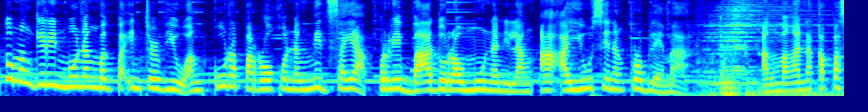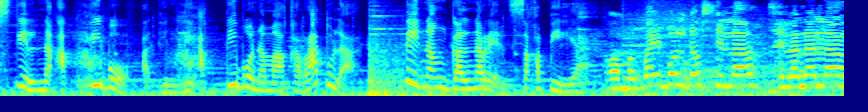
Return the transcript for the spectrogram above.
Tumanggi rin munang magpa-interview ang kura paroko ng Midsaya. Pribado raw muna nilang aayusin ang problema. Ang mga nakapaskil na aktibo at hindi aktibo na mga karatula, tinanggal na rin sa kapilya. O, mag-Bible daw sila. Sila na lang.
